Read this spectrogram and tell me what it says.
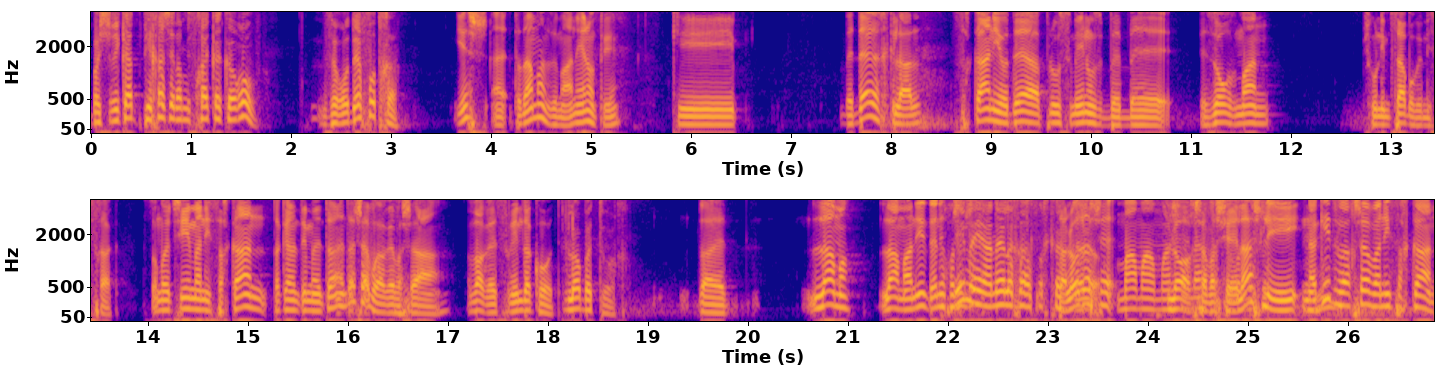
בשריקת פתיחה של המשחק הקרוב. זה רודף אותך. יש, אתה יודע מה? זה מעניין אותי, כי בדרך כלל, שחקן יודע פלוס מינוס באזור זמן שהוא נמצא בו במשחק. זאת אומרת שאם אני שחקן, תקן אותי אם אני טועה, אני יודע שעברה רבע שעה, עבר 20 דקות. לא בטוח. למה? למה? אני, אני חושב הנה, יענה לך השחקן. אתה לא יודע לא, ש... מה, מה, מה לא, השאלה? עכשיו תחזור השאלה. שלי היא, נגיד ועכשיו אני שחקן,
